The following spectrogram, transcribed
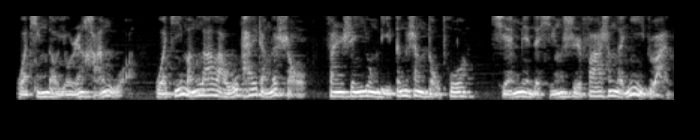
我听到有人喊我，我急忙拉拉吴排长的手，翻身用力登上陡坡。前面的形势发生了逆转，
